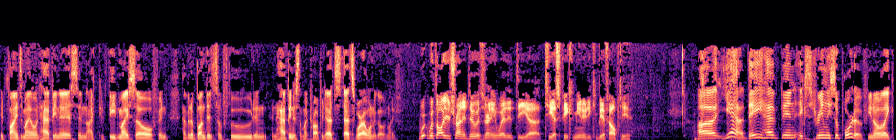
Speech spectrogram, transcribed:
it finds my own happiness and I could feed myself and have an abundance of food and, and happiness on my property. That's, that's where I want to go in life. With, all you're trying to do, is there any way that the uh, TSP community can be of help to you? Uh, yeah, they have been extremely supportive. You know, like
